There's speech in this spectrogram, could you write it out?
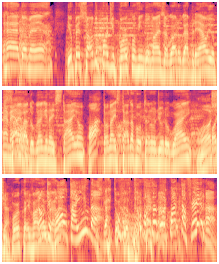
É, Domenech. E o pessoal do Pó de Porco ouvindo nós agora, o Gabriel e o Psy mesmo? lá do Gangue na Style. Estão na estrada voltando de Uruguai. Poxa. Pó de Porco aí valeu, Estão de galera. volta ainda? Os caras estão voltando. Estão voltando na quarta-feira.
